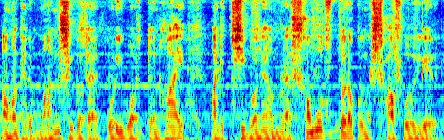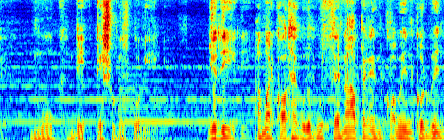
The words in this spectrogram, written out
আমাদের মানসিকতার পরিবর্তন হয় আর জীবনে আমরা সমস্ত রকম সাফল্যের মুখ দেখতে শুরু করি। যদি আমার কথাগুলো বুঝতে না পারেন কমেন্ট করবেন।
